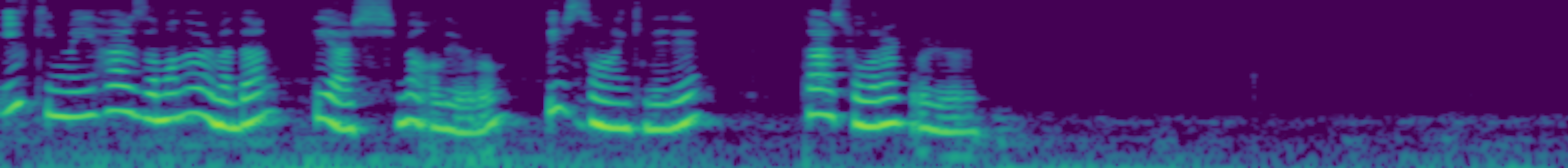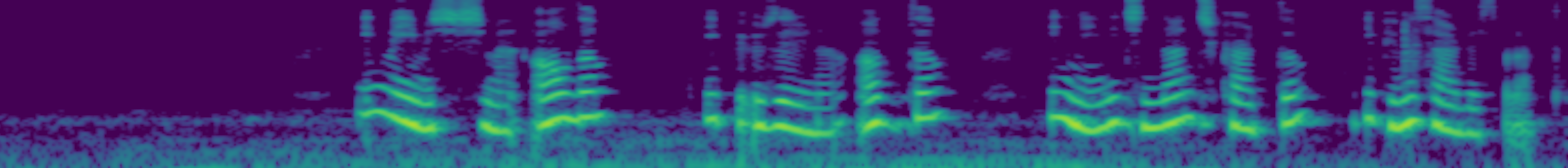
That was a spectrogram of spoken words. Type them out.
İlk ilmeği her zaman örmeden diğer şişime alıyorum. Bir sonrakileri ters olarak örüyorum. ilmeğimi şişime aldım. ipi üzerine attım. İlmeğin içinden çıkarttım. ipimi serbest bıraktım.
